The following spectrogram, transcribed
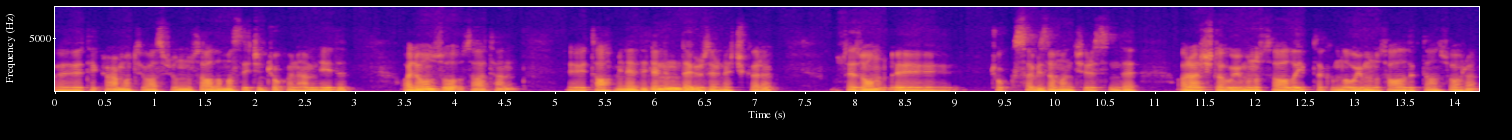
e, tekrar motivasyonunu sağlaması için çok önemliydi. Alonso zaten e, tahmin edilenin de üzerine çıkarak bu sezon e, çok kısa bir zaman içerisinde araçla uyumunu sağlayıp takımla uyumunu sağladıktan sonra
